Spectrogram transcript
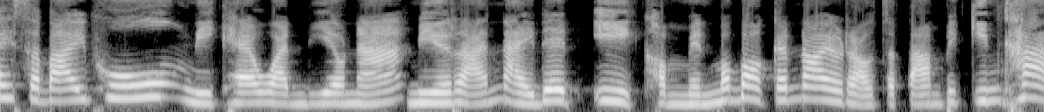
ยสบายพุงมีแค่วันเดียวนะ มีร้านไหนเด็ดอีกคอมเมนต์มาบอกกันหน่อยเราจะตามไปกินค่ะ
